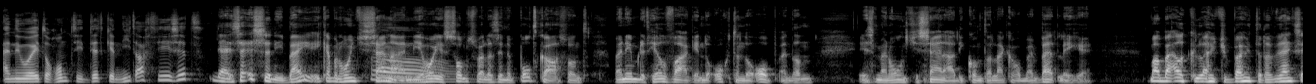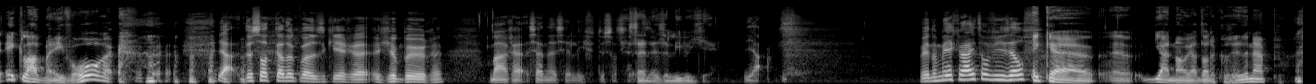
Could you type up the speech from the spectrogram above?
En hoe heet de hond die dit keer niet achter je zit? Nee, zij is er niet bij. Ik heb een hondje Senna en die hoor je soms wel eens in de podcast. Want wij nemen dit heel vaak in de ochtenden op. En dan is mijn hondje Senna, die komt dan lekker op mijn bed liggen. Maar bij elk geluidje buiten, dan denkt ze, ik laat me even horen. Ja, dus dat kan ook wel eens een keer gebeuren. Maar eh Senna is heel lief, dus dat scheelt. Senna is een lievetje. Ja. Wil je nog meer kwijt over jezelf? Ik, eh, eh, ja, nou ja, dat ik er zin in heb.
